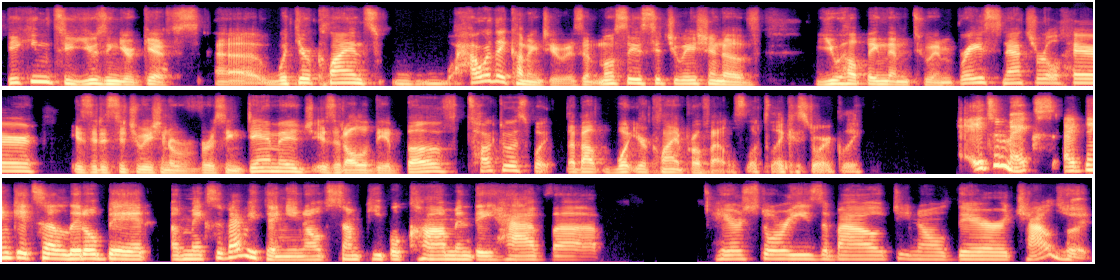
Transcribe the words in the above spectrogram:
Speaking to using your gifts uh, with your clients, how are they coming to? You? Is it mostly a situation of you helping them to embrace natural hair? Is it a situation of reversing damage? Is it all of the above? Talk to us what, about what your client profiles looked like historically. It's a mix. I think it's a little bit a mix of everything. You know, some people come and they have uh, hair stories about, you know, their childhood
